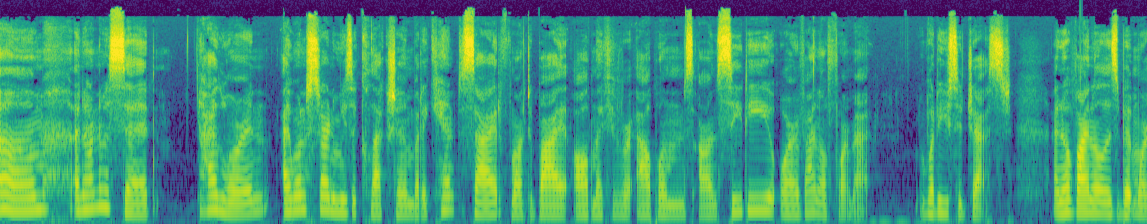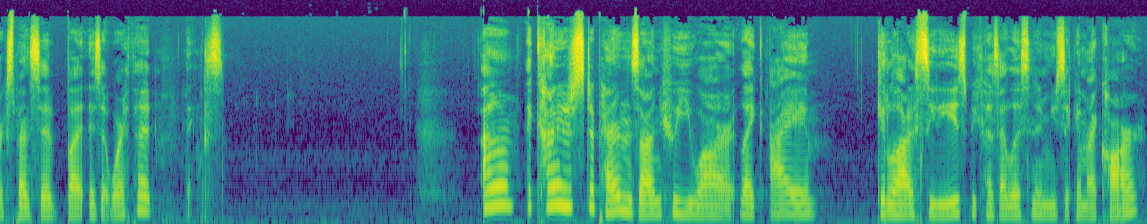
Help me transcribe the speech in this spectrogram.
Um, Anonymous said, Hi Lauren, I want to start a music collection, but I can't decide if I want to buy all of my favorite albums on CD or vinyl format. What do you suggest? I know vinyl is a bit more expensive, but is it worth it? Thanks. Um, it kind of just depends on who you are. Like, I get a lot of CDs because I listen to music in my car.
